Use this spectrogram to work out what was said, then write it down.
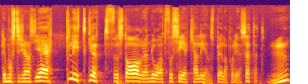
det måste kännas jäkligt gött för Staren då att få se Carlén spela på det sättet. Mm.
